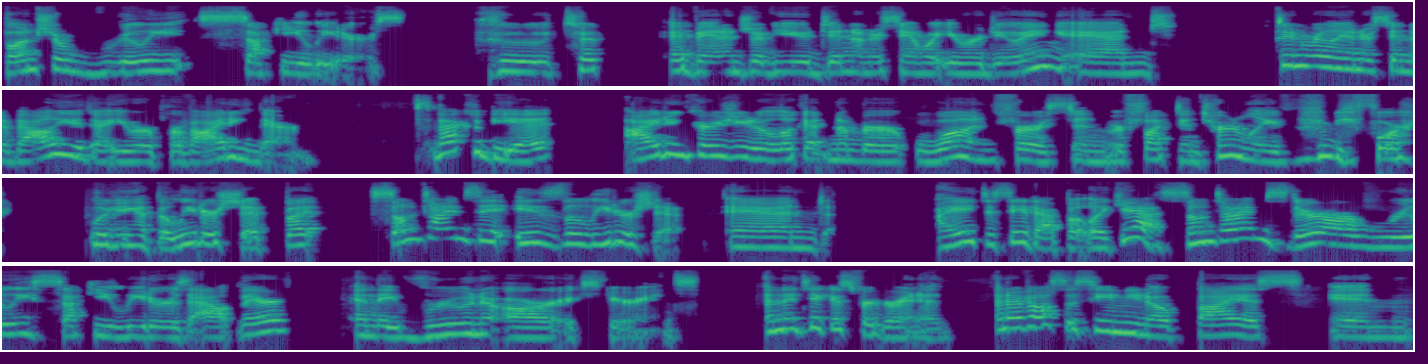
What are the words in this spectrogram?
bunch of really sucky leaders who took advantage of you, didn't understand what you were doing, and didn't really understand the value that you were providing there. That could be it. I'd encourage you to look at number one first and reflect internally before looking at the leadership. But sometimes it is the leadership. And I hate to say that, but like, yeah, sometimes there are really sucky leaders out there and they ruin our experience and they take us for granted. And I've also seen, you know, bias in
